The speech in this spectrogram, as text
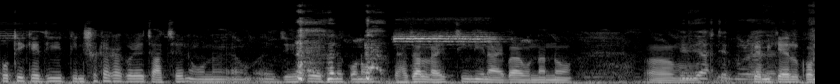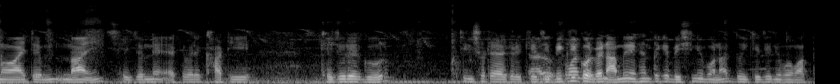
প্রতি কেজি তিনশো টাকা করে চাচ্ছেন। উনি যেহেতু এখানে কোনো ভেজাল নাই চিনি নাই বা অন্যান্য কেমিক্যাল কোনো আইটেম নাই সেই জন্য একেবারে খাঁটি খেজুরের গুড়। তিনশো টাকা করে কেজি বিক্রি করবেন। আমি এখান থেকে বেশি নিব না দুই কেজি নিব মাত্র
